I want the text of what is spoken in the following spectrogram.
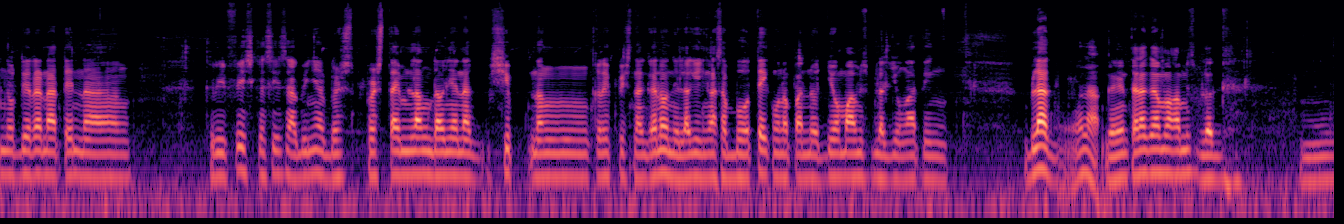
inorderan natin ng crayfish kasi sabi niya first, first time lang daw niya nag-ship ng crayfish na gano'n. Nilagay nga sa bote kung napanood niyo mga kamis vlog yung ating vlog. Wala, ganyan talaga mga kamis vlog. Hmm.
